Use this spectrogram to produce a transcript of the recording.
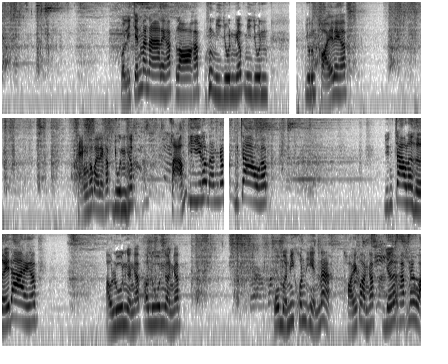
justice. กดรีเจนมานาเลยครับ รอครับ มียุนครับ มียุนยุนถอยเลยครับ งเข้าไปเลยครับ ยุนครับสามทีเท่านั้นครับยุนเจ้าครับ ยุนเจ้าระเหยได้ครับ เอาลูนก่อนครับ เอาลูนก่อนครับ โอ้เหมือนมีคนเห็นน่ะ ถอยก่อนครับ เยอะครับไม่ไหว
